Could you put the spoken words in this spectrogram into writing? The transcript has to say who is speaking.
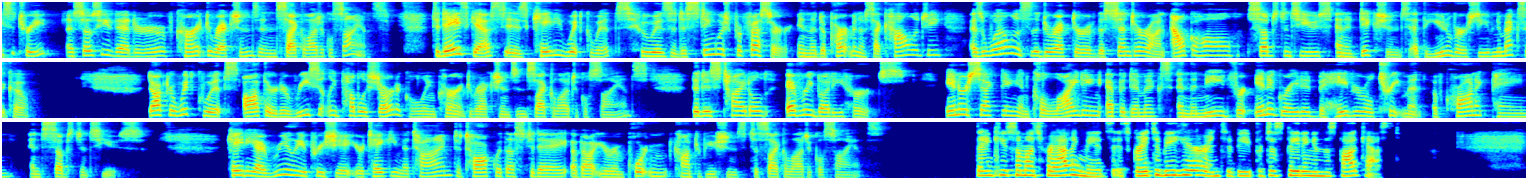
Speaker 1: Teresa Treat, Associate Editor of Current Directions in Psychological Science. Today's guest is Katie Witkiewitz, who is a distinguished professor in the Department of Psychology, as well as the director of the Center on Alcohol, Substance Use, and Addictions at the University of New Mexico. Dr. Witkiewitz authored a recently published article in Current Directions in Psychological Science that is titled Everybody Hurts intersecting and colliding epidemics and the need for integrated behavioral treatment of chronic pain and substance use. Katie, I really appreciate your taking the time to talk with us today about your important contributions to psychological science.
Speaker 2: Thank you so much for having me. It's it's great to be here and to be participating in this podcast.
